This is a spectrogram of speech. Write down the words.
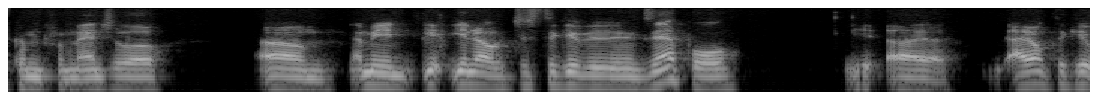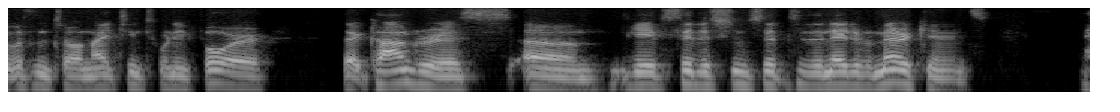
coming from Angelo. Um, I mean, you know, just to give you an example, uh, I don't think it was until 1924 that Congress um, gave citizenship to the Native Americans.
